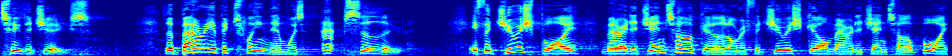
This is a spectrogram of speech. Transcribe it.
to the Jews. The barrier between them was absolute. If a Jewish boy married a Gentile girl, or if a Jewish girl married a Gentile boy,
